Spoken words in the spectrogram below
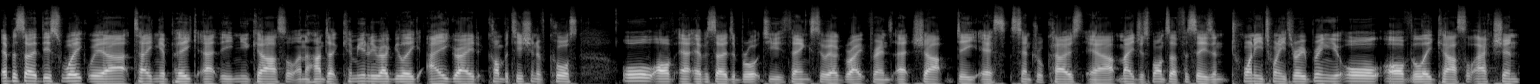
episode this week. We are taking a peek at the Newcastle and Hunter Community Rugby League A grade competition. Of course, all of our episodes are brought to you thanks to our great friends at Sharp DS Central Coast, our major sponsor for season 2023, bringing you all of the League Castle action.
